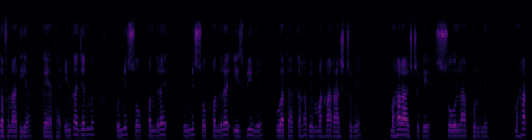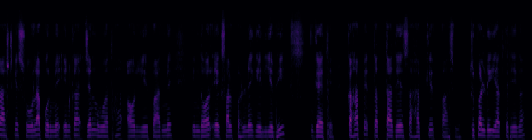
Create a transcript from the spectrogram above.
दफना दिया गया था। इनका जन्म 1915 1915 ईस्वी में हुआ था। कहाँ पे? महाराष्ट्र में। महाराष्ट्र के सोलापुर में। महाराष्ट्र के सोलापुर में इनका जन्म हुआ था और ये बाद में इंदौर एक साल पढ़ने के लिए भी गए थे। कहाँ पे? दत्तादेव साहब के पास में। ट्रिपल डी याद करिएगा।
